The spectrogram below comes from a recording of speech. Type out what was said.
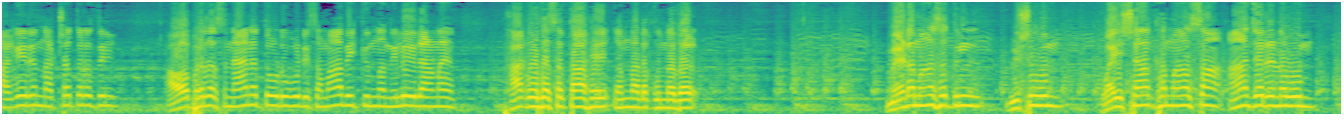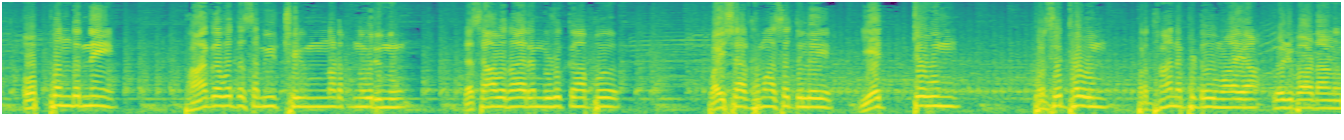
മകരം നക്ഷത്രത്തിൽ അവഭൃത സ്നാനത്തോടുകൂടി സമാപിക്കുന്ന നിലയിലാണ് ഭാഗവത സപ്താഹം നടക്കുന്നത്. മേടമാസത്തിൽ വിഷുവും വൈശാഖമാസ ആചരണവും ഒപ്പം തന്നെ ഭാഗവത സമീക്ഷയും നടന്നു വരുന്നു. ദശാവതാരം മുഴുക്കാപ്പ് വൈശാഖമാസത്തിലെ ഏറ്റവും പ്രസിദ്ധവും പ്രധാനപ്പെട്ടതുമായ വഴിപാടാണ്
